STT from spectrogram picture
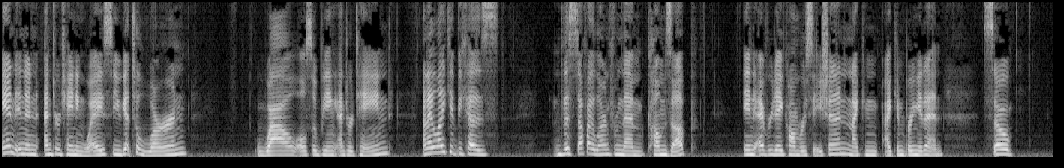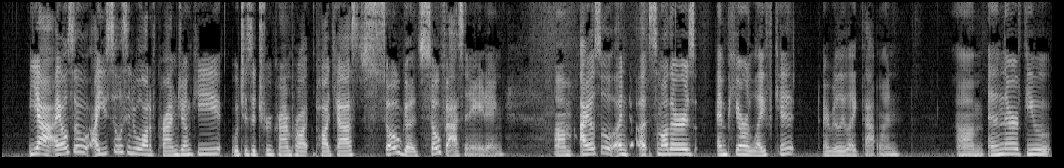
and in an entertaining way. So you get to learn while also being entertained. And I like it because the stuff I learn from them comes up in everyday conversation and I can I can bring it in. So yeah, I also I used to listen to a lot of Crime Junkie, which is a true crime pro- podcast. So good, so fascinating. Um, I also uh, some others NPR Life Kit I really like that one. Um, and then there are a few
